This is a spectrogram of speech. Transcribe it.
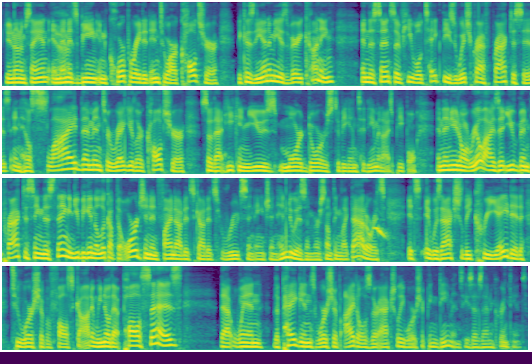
Do you know what I'm saying? And then it's being incorporated into our culture because the enemy is very cunning in the sense of he will take these witchcraft practices and he'll slide them into regular culture so that he can use more doors to begin to demonize people. And then you don't realize that you've been practicing this thing and you begin to look up the origin and find out it's got its roots in ancient Hinduism or something like that or it's it's it was actually created to worship a false god. And we know that Paul says that when the pagans worship idols, they're actually worshiping demons. He says that in Corinthians.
